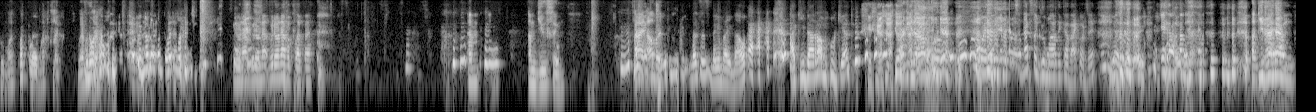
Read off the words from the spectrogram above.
What? What clip? What clip? We have We a don't clip? have, we don't have a clip. for it. We don't have. We don't have. We don't have a clip. Uh, I'm, I'm juicing. Alright, Albert. That's his name right now. Akidaram Huget. oh, wait, that's, that's the Gumardika backwards, eh? yeah, exactly. Yeah. Akidram.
